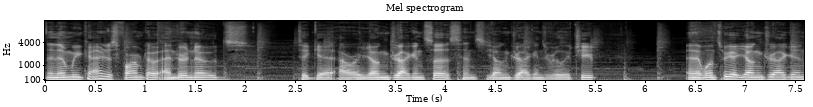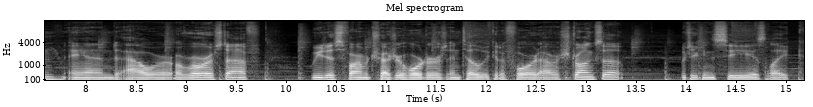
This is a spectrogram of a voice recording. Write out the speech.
and then we kind of just farmed out ender nodes to get our young dragon set since young dragon's really cheap. And then once we get Young Dragon and our Aurora Staff, we just farm treasure hoarders until we could afford our strong set, which you can see is like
